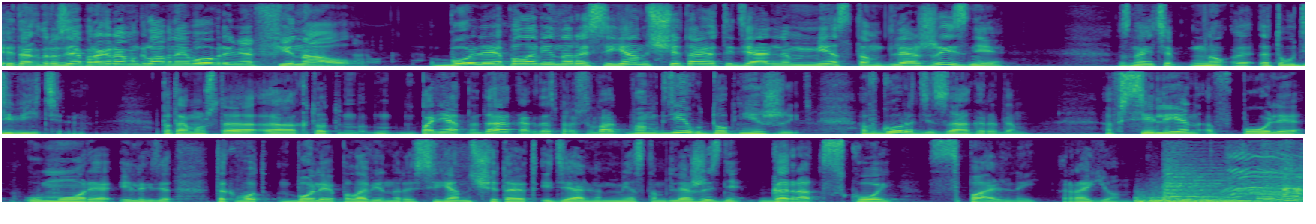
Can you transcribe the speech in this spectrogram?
Итак, друзья, программа «Главное вовремя». Финал. Более половины россиян считают идеальным местом для жизни. Знаете, ну, э, это удивительно. Потому что э, кто-то... Понятно, да, когда спрашивают, вам, вам где удобнее жить? В городе, за городом? В селе, в поле, у моря или где. Так вот, более половины россиян считают идеальным местом для жизни городской спальный район.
